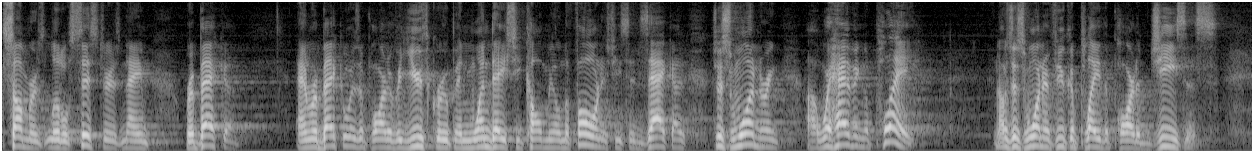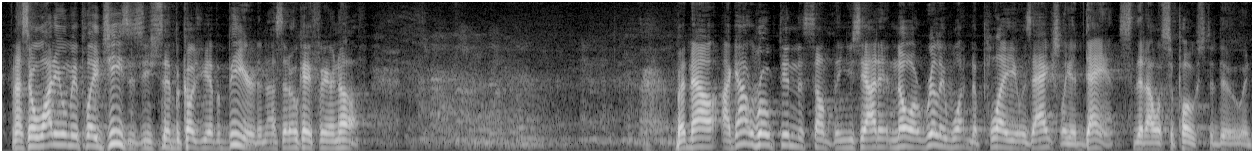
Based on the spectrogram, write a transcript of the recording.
Summer's little sister is named Rebecca. And Rebecca was a part of a youth group. And one day she called me on the phone and she said, Zach, I'm just wondering, uh, we're having a play. And I was just wondering if you could play the part of Jesus. And I said, well, Why do you want me to play Jesus? And she said, Because you have a beard. And I said, Okay, fair enough. But now I got roped into something. You see, I didn't know it really wasn't a play, it was actually a dance that I was supposed to do. And,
